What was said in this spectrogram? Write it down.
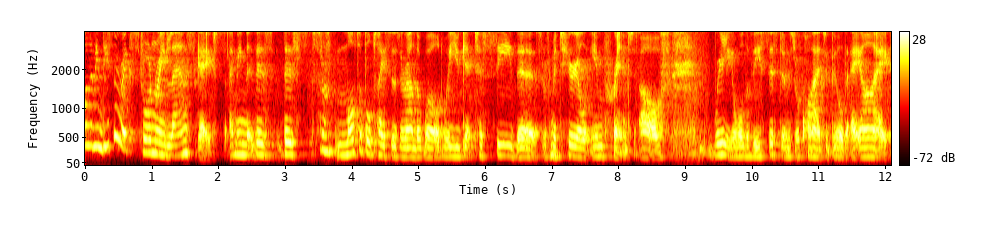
Well, I mean, these are extraordinary landscapes. I mean, there's there's sort of multiple places around the world where you get to see the sort of material imprint of really all of these systems required to build AI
